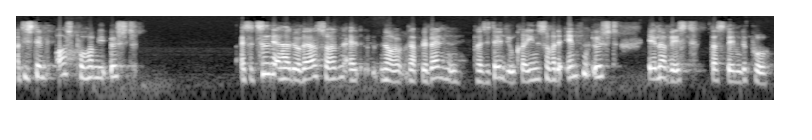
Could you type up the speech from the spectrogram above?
Og de stemte også på ham i Øst. Altså tidligere havde det jo været sådan, at når der blev valgt en præsident i Ukraine, så var det enten Øst eller Vest, der stemte på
